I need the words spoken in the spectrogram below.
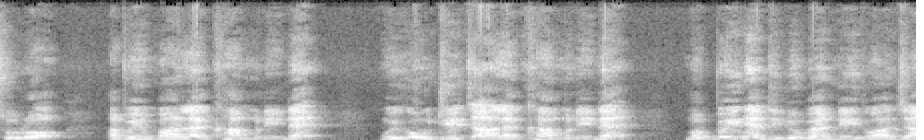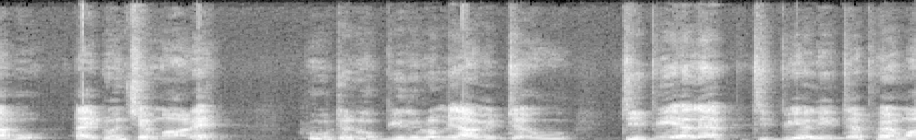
ဆိုတော့အပင်ပန်းလက်ခံမနေနဲ့ငွေကုန်ကြေးကြလက်ခံမနေနဲ့မပေးနဲ့ဒီလိုပဲနေသွားကြဖို့တိုက်တွန်းချင်ပါတယ်ဟုဒနုပြည်သူလူမျိုးရေးတအူ DPLF DPLA တက်ဖွဲ့မှ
